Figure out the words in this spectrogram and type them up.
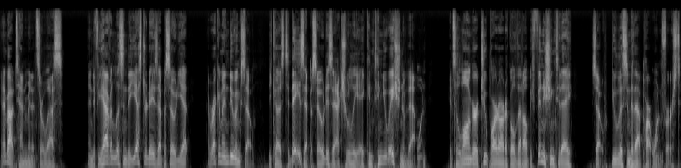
in about 10 minutes or less. And if you haven't listened to yesterday's episode yet, I recommend doing so because today's episode is actually a continuation of that one. It's a longer two part article that I'll be finishing today, so do listen to that part one first.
